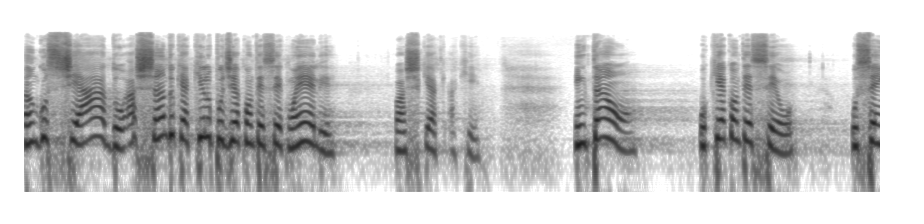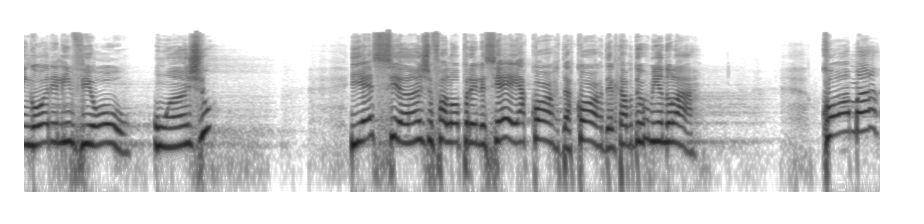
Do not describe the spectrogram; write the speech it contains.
Angustiado, achando que aquilo podia acontecer com ele. Eu acho que é aqui. Então, o que aconteceu? O Senhor ele enviou um anjo e esse anjo falou para ele assim: "Ei, acorda, acorda". Ele estava dormindo lá. Coma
